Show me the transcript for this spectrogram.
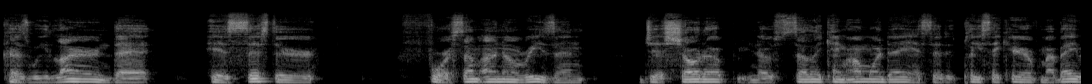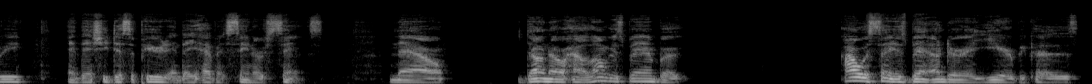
because we learned that his sister, for some unknown reason, just showed up, you know, suddenly came home one day and said, please take care of my baby. And then she disappeared and they haven't seen her since. Now, don't know how long it's been, but I would say it's been under a year because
